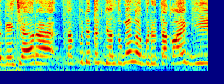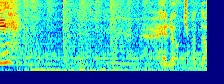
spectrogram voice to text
Berbagai cara, tapi detak jantungnya nggak berdetak lagi. Ayo dok, cepet dok.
